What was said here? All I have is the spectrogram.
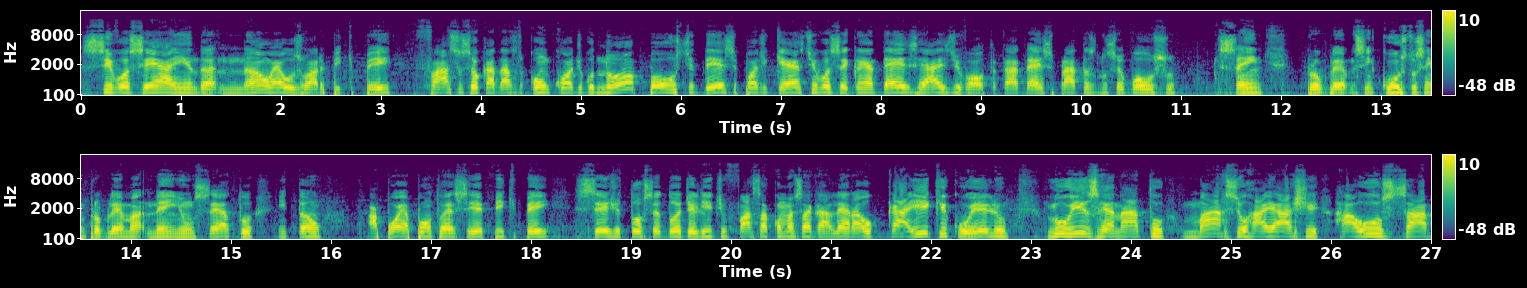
Se você ainda não é usuário PicPay, faça o seu cadastro com o código no post desse podcast e você ganha 10 reais de volta, tá? 10 pratas no seu bolso, sem problema, sem custo, sem problema nenhum, certo? Então, apoia.se, PicPay, seja torcedor de elite, faça como essa galera, o Kaique Coelho, Luiz Renato, Márcio Hayashi, Raul Sá,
